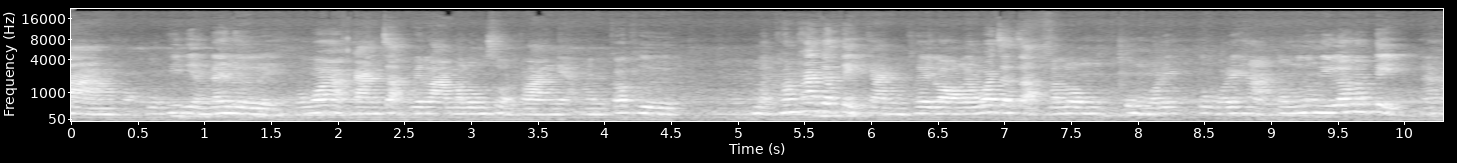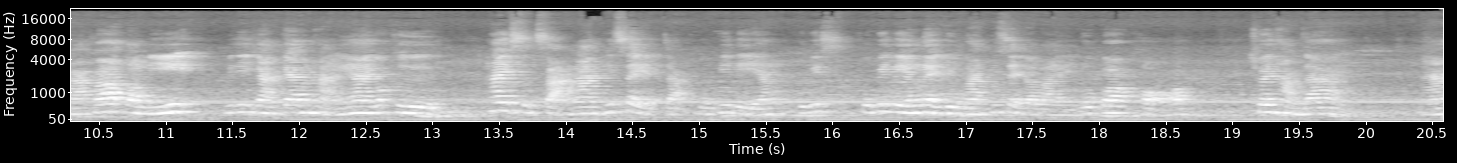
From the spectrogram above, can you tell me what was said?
ตามของครูพี่เลี้ยงได้เลย เพราะว่าการจัดเวลามาลงส่วนกลางเนี่ยมันก็คือ เหมือนค่อนข้างจะติดกันเคยลองแล้วว่าจะจัดมาลงกลุ่มบริกลุ่มบริหารตรงนี้นตรงนี้แล้วมันติดนะคะก็ตอนนี้วิธีการแก้ปัญหาง่ายก็คือ ให้ศึกษางานพิเศษจากครูพี่เลี้ยงครูพี่ครูพี่เลี้ยงเนี่ยอยู่งานพิเศษอะไรลูกก็ขอช่วยทำได้นะ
